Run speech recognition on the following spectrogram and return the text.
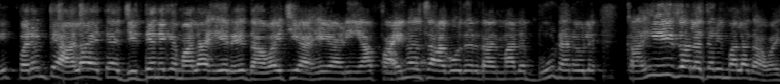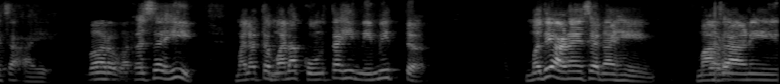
इथपर्यंत ते आलाय त्या जिद्दीने की मला हे रेस धावायची आहे आणि या फायनलचा अगोदर मला बूट हरवले. काहीही झालं तरी मला धावायचं आहे. बरोबर. कसंही मला तर मला कोणताही निमित्त मध्ये आणायचं नाही. माझा. आणि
